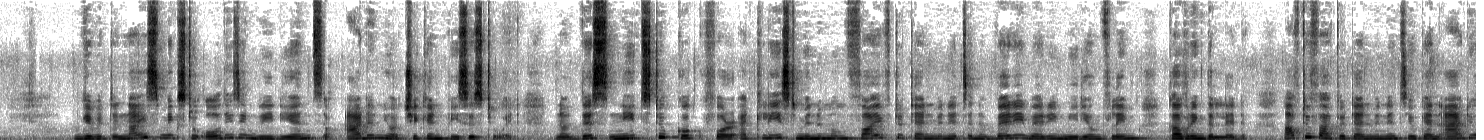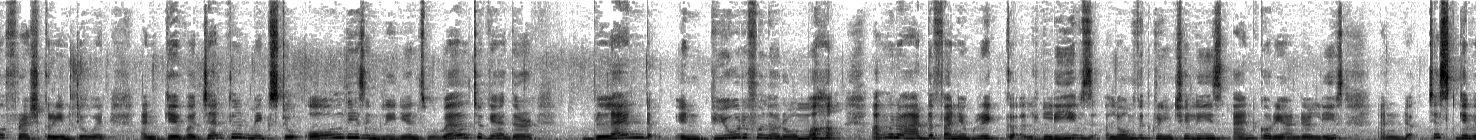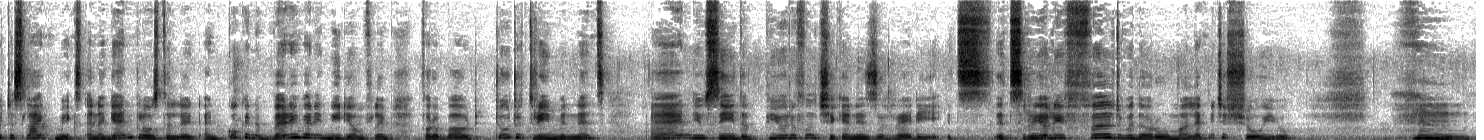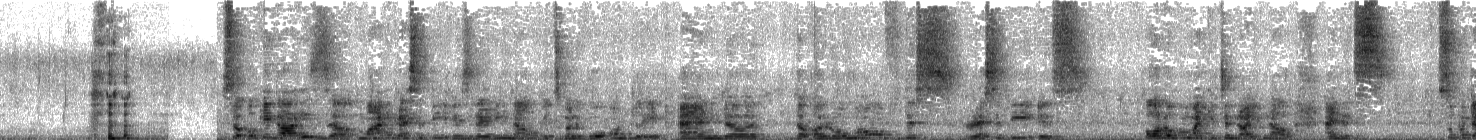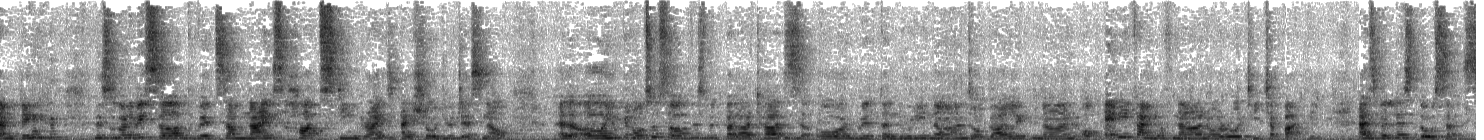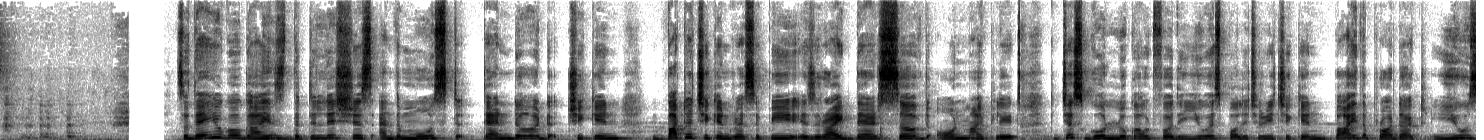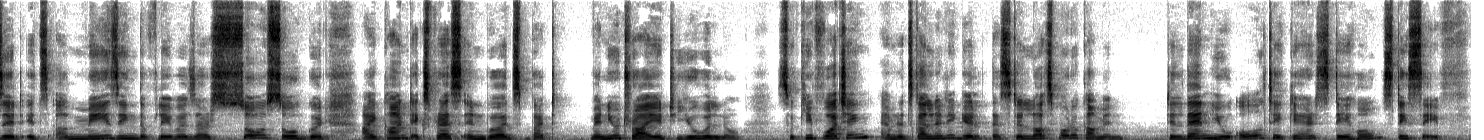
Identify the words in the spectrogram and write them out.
Give it a nice mix to all these ingredients. Add in your chicken pieces to it. Now this needs to cook for at least minimum 5 to 10 minutes in a very very medium flame covering the lid. After 5 to 10 minutes you can add your fresh cream to it and give a gentle mix to all these ingredients well together blend in beautiful aroma. I'm going to add the fenugreek leaves along with green chilies and coriander leaves and just give it a slight mix and again close the lid and cook in a very very medium flame for about 2 to 3 minutes. And you see the beautiful chicken is ready. It's it's really filled with aroma. Let me just show you. Hmm so okay guys uh, my recipe is ready now. It's gonna go on plate. And uh, the aroma of this recipe is all over my kitchen right now. And it's super tempting. This is going to be served with some nice hot steamed rice i showed you just now. Uh, you can also serve this with parathas or with tandoori naans or garlic naan or any kind of naan or roti chapati as well as dosas So there you go guys, the delicious and the most tendered chicken, butter chicken recipe is right there served on my plate. Just go look out for the US Poultry chicken, buy the product, use it. It's amazing. The flavors are so, so good. I can't express in words, but when you try it, you will know. So keep watching Emirates Culinary Guild. There's still lots more to come in. Till then, you all take care, stay home, stay safe.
